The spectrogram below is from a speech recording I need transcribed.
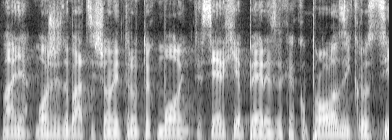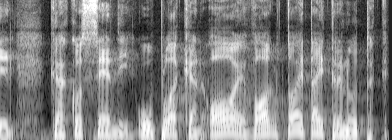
Vanja, možeš da baciš onaj trenutak, molim te, Serhija Pereza, kako prolazi kroz cilj, kako sedi, uplakan, ovo je, to je taj trenutak.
